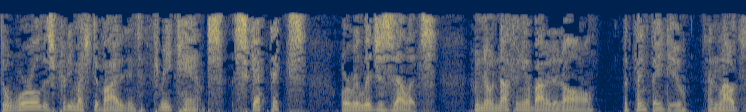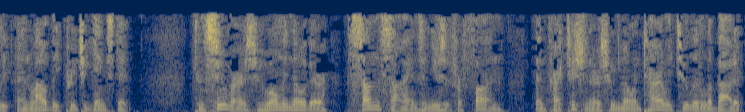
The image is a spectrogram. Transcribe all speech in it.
the world is pretty much divided into three camps skeptics or religious zealots who know nothing about it at all, but think they do, and loudly, and loudly preach against it, consumers who only know their sun signs and use it for fun, and practitioners who know entirely too little about it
